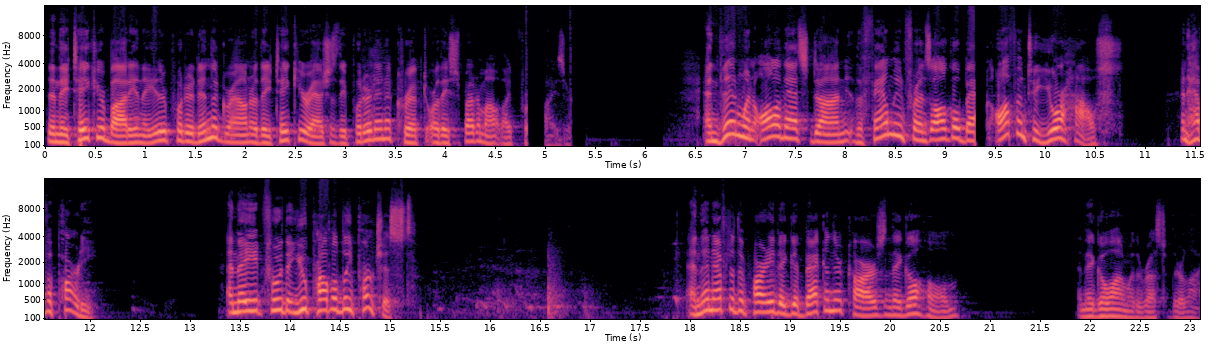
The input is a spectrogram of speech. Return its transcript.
Then they take your body and they either put it in the ground or they take your ashes, they put it in a crypt, or they spread them out like fertilizer. And then, when all of that's done, the family and friends all go back, often to your house, and have a party. And they eat food that you probably purchased. And then, after the party, they get back in their cars and they go home and they go on with the rest of their life.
